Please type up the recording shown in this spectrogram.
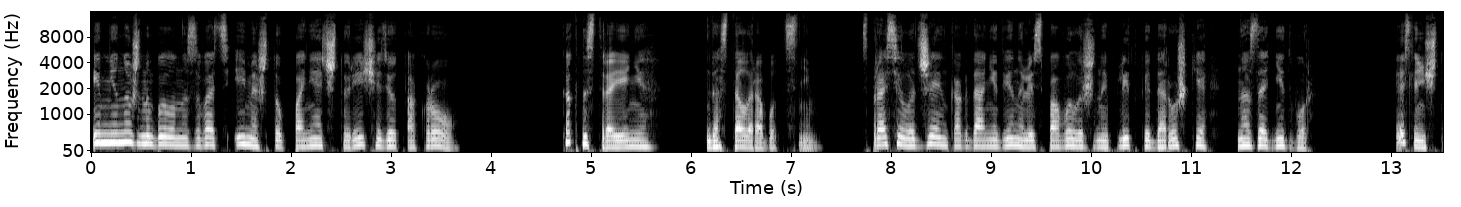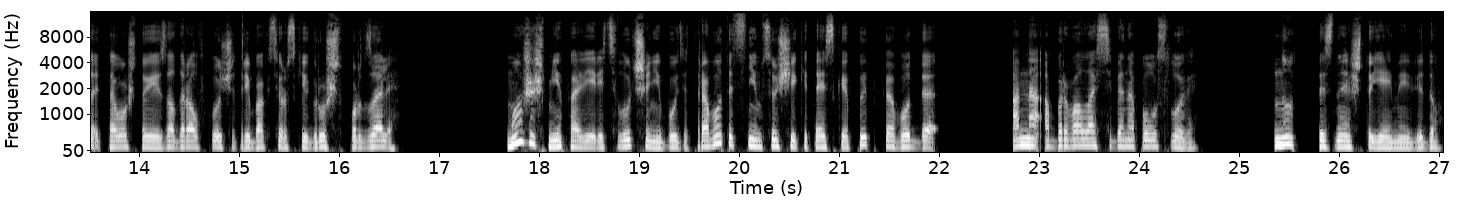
Им не нужно было называть имя, чтобы понять, что речь идет о Кроу. «Как настроение?» Достала работа с ним. Спросила Джейн, когда они двинулись по выложенной плиткой дорожке на задний двор. Если не считать того, что я и задрал в клочья три боксерские груши в спортзале, Можешь мне поверить, лучше не будет. Работать с ним сущая китайская пытка, вот да... Она оборвала себя на полуслове. Ну, ты знаешь, что я имею в виду.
